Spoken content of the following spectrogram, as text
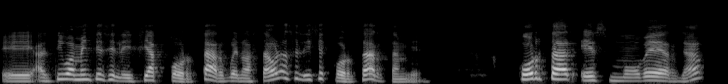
Eh, antiguamente se le decía cortar. Bueno, hasta ahora se le dice cortar también. Cortar es mover, ¿ya?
